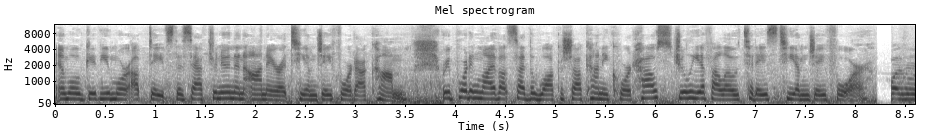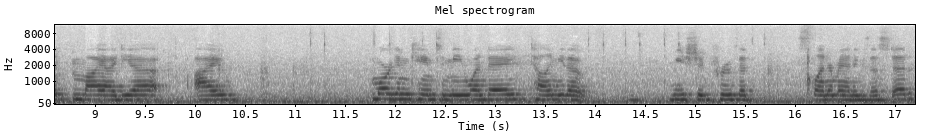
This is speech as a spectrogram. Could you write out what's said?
and we'll give you more updates this afternoon and on air at TMJ4.com. Reporting live outside the Waukesha County Courthouse, Julia Fello, today's TMJ4. wasn't my idea. I Morgan came to me one day telling me that we should prove that Slenderman existed,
